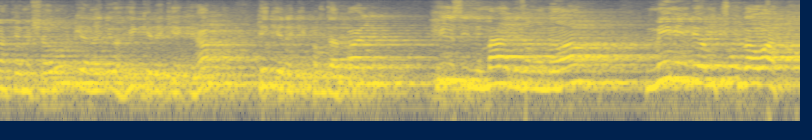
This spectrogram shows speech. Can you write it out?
mume wake amesharudi anajua hiki na kiki hapa hiki na kipanda pale hizi ni mali za mume wangu mimi ndio mchunga wake.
